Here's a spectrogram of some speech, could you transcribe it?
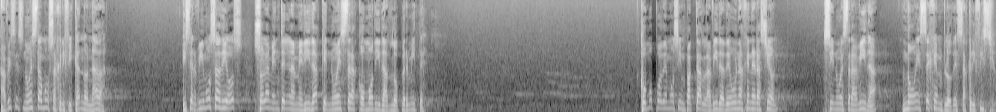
A veces no estamos sacrificando nada y servimos a Dios solamente en la medida que nuestra comodidad lo permite. ¿Cómo podemos impactar la vida de una generación si nuestra vida no es ejemplo de sacrificio?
